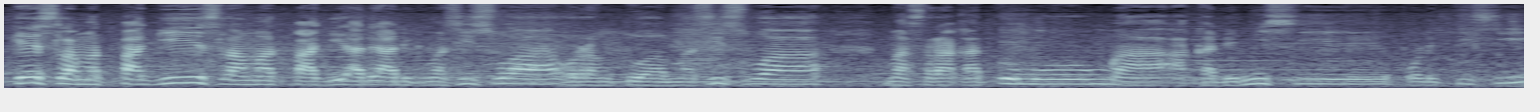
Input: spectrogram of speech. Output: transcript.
Oke, selamat pagi, selamat pagi adik-adik mahasiswa, orang tua mahasiswa, masyarakat umum, akademisi, politisi.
